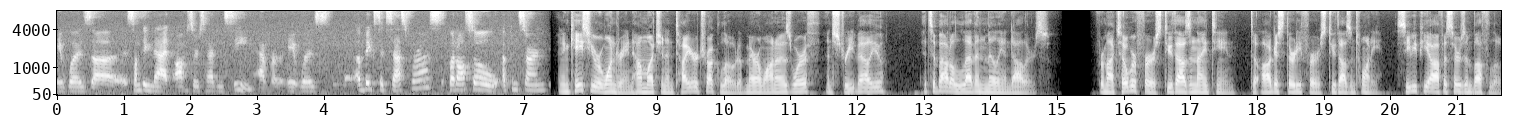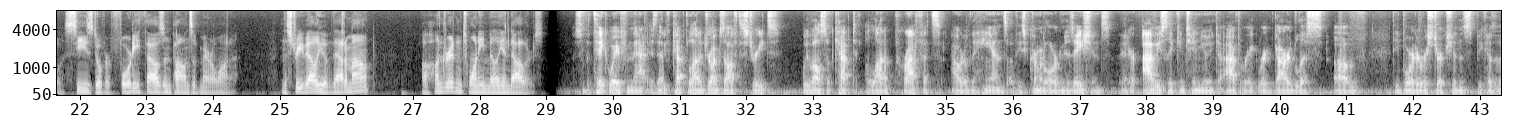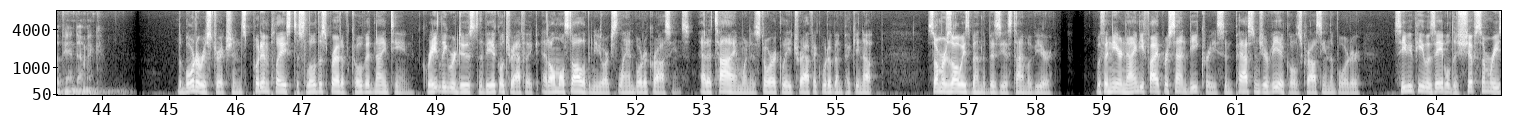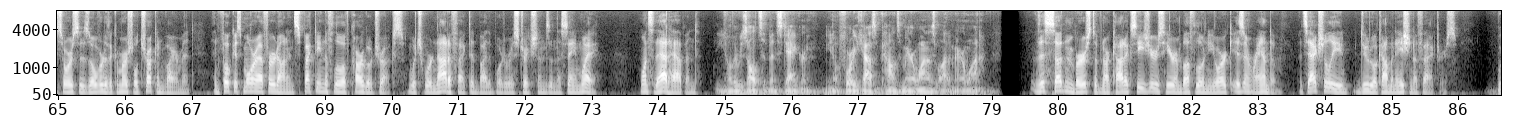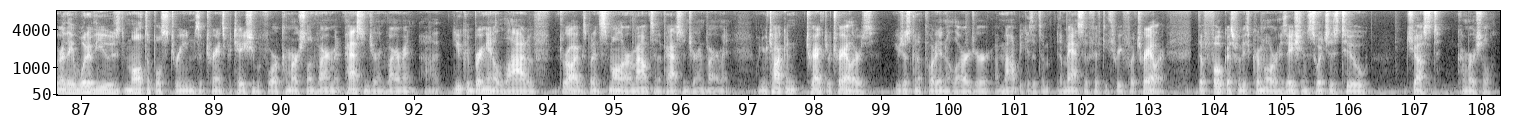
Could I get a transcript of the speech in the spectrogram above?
It was uh, something that officers hadn't seen ever. It was a big success for us, but also a concern. And in case you were wondering how much an entire truckload of marijuana is worth in street value, it's about $11 million. From October 1st, 2019 to August 31st, 2020, CBP officers in Buffalo seized over 40,000 pounds of marijuana. And the street value of that amount, $120 million. So the takeaway from that is that we've kept a lot of drugs off the streets. We've also kept a lot of profits out of the hands of these criminal organizations that are obviously continuing to operate regardless of the border restrictions because of the pandemic. The border restrictions put in place to slow the spread of COVID 19 greatly reduced the vehicle traffic at almost all of New York's land border crossings, at a time when historically traffic would have been picking up. Summer's always been the busiest time of year, with a near 95% decrease in passenger vehicles crossing the border, CBP was able to shift some resources over to the commercial truck environment and focus more effort on inspecting the flow of cargo trucks, which were not affected by the border restrictions in the same way. Once that happened, you know, the results have been staggering. You know, 40,000 pounds of marijuana is a lot of marijuana. This sudden burst of narcotic seizures here in Buffalo, New York isn't random. It's actually due to a combination of factors where they would have used multiple streams of transportation before a commercial environment, passenger environment, uh, you could bring in a lot of drugs, but in smaller amounts in a passenger environment. When you're talking tractor trailers, you're just going to put in a larger amount because it's a, a massive 53 foot trailer. The focus from these criminal organizations switches to just commercial.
